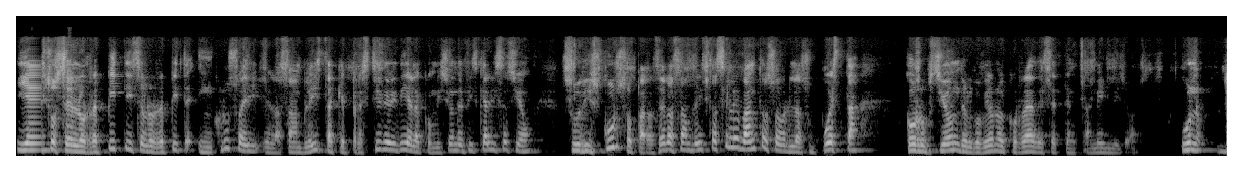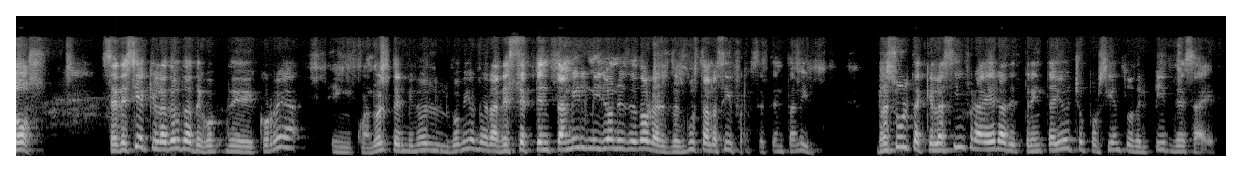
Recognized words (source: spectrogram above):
Y eso se lo repite y se lo repite. Incluso hay el asambleísta que preside hoy día la Comisión de Fiscalización, su discurso para ser asambleísta se levanta sobre la supuesta corrupción del gobierno de Correa de 70 mil millones. Uno, dos, se decía que la deuda de, Correa, en, cuando él terminó el gobierno, era de 70 mil millones de dólares. Les gusta la cifra, 70 mil. Resulta que la cifra era de 38% del PIB de esa época.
